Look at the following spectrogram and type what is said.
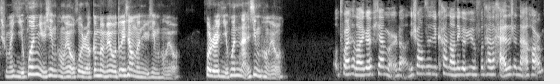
什么已婚女性朋友，或者根本没有对象的女性朋友，或者已婚男性朋友。我突然想到一个偏门儿的，你上次去看到那个孕妇，她的孩子是男孩儿吗？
